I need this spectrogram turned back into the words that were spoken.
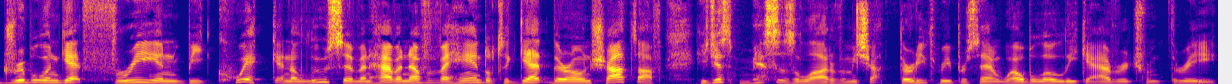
dribble and get free and be quick and elusive and have enough of a handle to get their own shots off. He just misses a lot of them. He shot 33%, well below league average from three.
